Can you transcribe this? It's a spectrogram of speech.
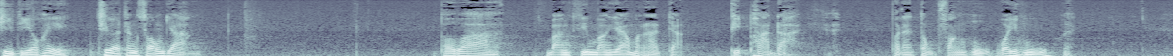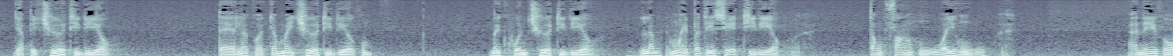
ทีเดียวให้เชื่อทั้งสองอย่าง เพราะว่าบางสิ่งบางอย่างมันอาจจะผิดพลาดได้ เพราะนั้นต้องฟังหูไว้หู อย่าไปเชื่อทีเดียว แต่แล้วก็จะไม่เชื่อทีเดียว ไม่ควรเชื่อทีเดียว และไม่ปฏิเสธทีเดียว ต้องฟังหูไว้หู อันนี้ก็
